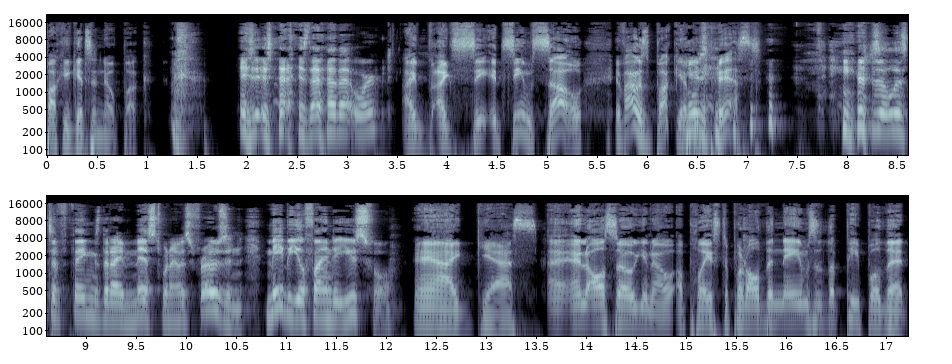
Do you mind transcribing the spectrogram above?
Bucky gets a notebook. is, is, that, is that how that worked? I I see it seems so. If I was Bucky, I'd be pissed. Here's a list of things that I missed when I was frozen. Maybe you'll find it useful. Yeah, I guess. And also, you know, a place to put all the names of the people that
